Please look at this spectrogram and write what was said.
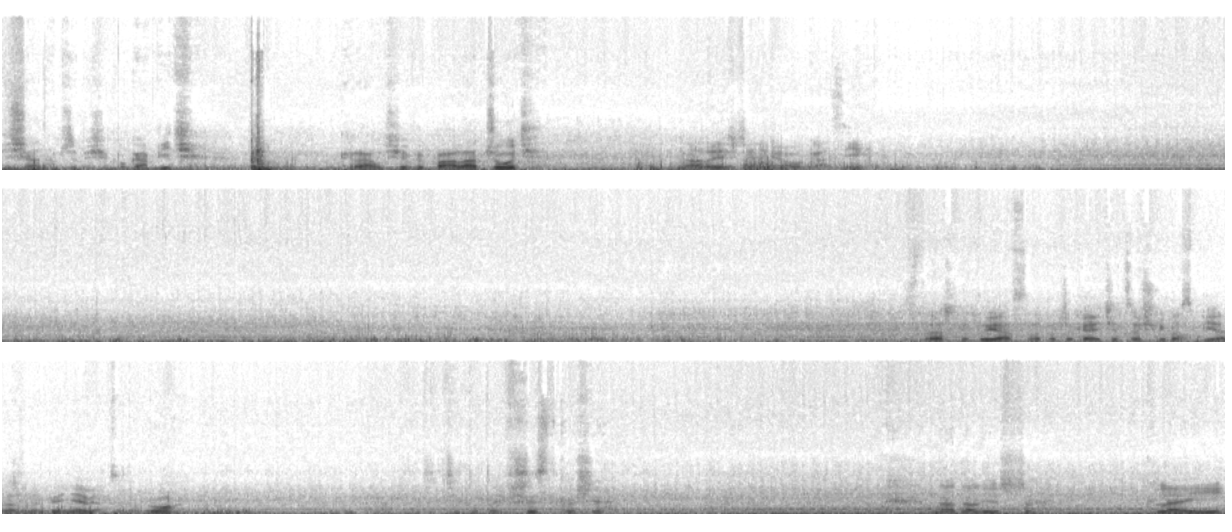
Wysiadam, żeby się pogapić. Kraun się wypala, czuć, no ale jeszcze nie miał okazji. Strasznie tu jasno, poczekajcie, coś chyba spiera lepiej, nie wiem co to było. Widzicie, tutaj wszystko się nadal jeszcze klei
